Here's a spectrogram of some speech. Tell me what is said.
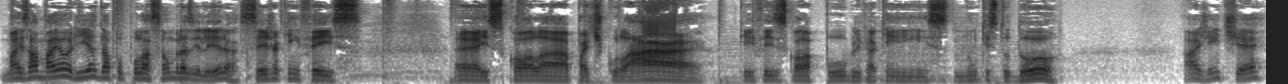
Mas a maioria da população brasileira, seja quem fez é, escola particular, quem fez escola pública, quem nunca estudou, a gente é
